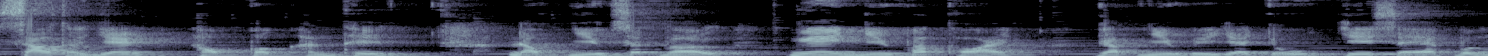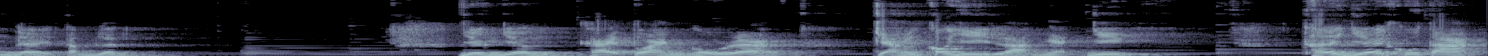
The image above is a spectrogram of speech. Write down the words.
sau thời gian học Phật hành thiền, đọc nhiều sách vở, nghe nhiều pháp thoại, gặp nhiều vị gia chủ chia sẻ vấn đề tâm linh. Dần dần, Khải Toàn ngộ ra, chẳng có gì là ngạc nhiên. Thế giới của ta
